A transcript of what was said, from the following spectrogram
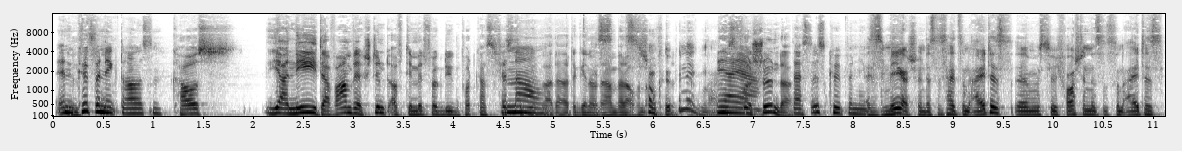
In Im Köpenick draußen. Chaos. Ja, nee, da waren wir bestimmt auf dem Mitvergnügen Podcast Festival Genau. war da. Genau, da haben wir da auch ist einen schon Auftritt. Köpenick, ne? Ja, ist voll ja. schön da. Das ist Köpenick. Es ist mega schön. Das ist halt so ein altes, äh, müsst ihr euch vorstellen, das ist so ein altes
